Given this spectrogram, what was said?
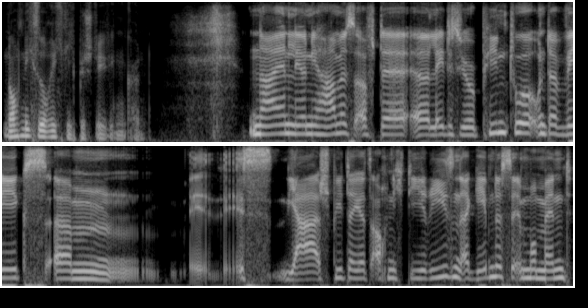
noch nicht so richtig bestätigen können. Nein, Leonie Harm ist auf der äh, Ladies European Tour unterwegs. Ähm, ist, ja, spielt da jetzt auch nicht die Riesenergebnisse im Moment.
